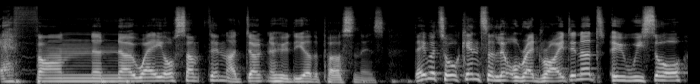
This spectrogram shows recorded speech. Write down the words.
Efon or something. I don't know who the other person is. They were talking to Little Red Riding Hood, who we saw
